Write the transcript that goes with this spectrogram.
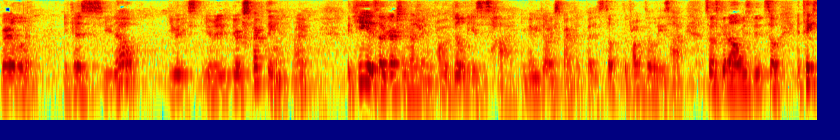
Very little, because you know, you, you're, you're expecting it, right? The key is that you're actually measuring. The probability is as high. Maybe you don't expect it, but it's still the probability is high. So it's going to always be. So it takes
